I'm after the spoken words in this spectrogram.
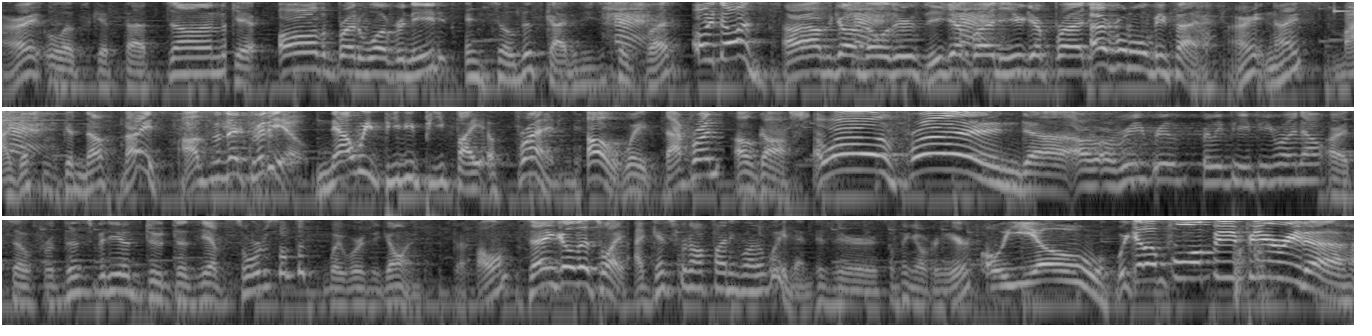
All right, let's get that done. Get all the bread we'll ever need. And so this guy, does he just take bread? Oh, he does. All right, how's it going, villagers? You get bread, you get bread. Everyone will be fed. All right, nice. My guess is good enough. Nice. On to the next video. Now we PvP fight a friend. Oh, wait, that friend? Oh, gosh. Hello, friend. Uh, are, are we really, really PvP right now? All right, so for this video, do, does he have a sword or something? Wait, where's he going? Do I follow him? Saying go this way. I guess we're not fighting right away then. Is there something over here? Oh, yo, we got a full PvP arena.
